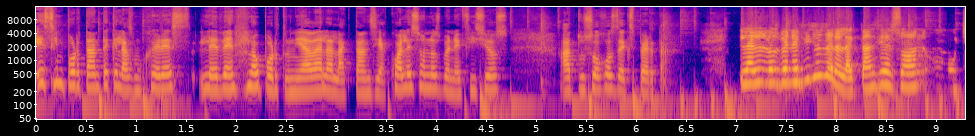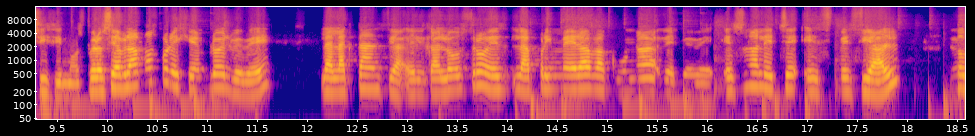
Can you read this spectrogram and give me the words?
es importante que las mujeres le den la oportunidad a la lactancia? ¿Cuáles son los beneficios a tus ojos de experta? Los beneficios de la lactancia son muchísimos, pero si hablamos, por ejemplo, del bebé, la lactancia, el calostro es la primera vacuna del bebé. Es una leche especial, no,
